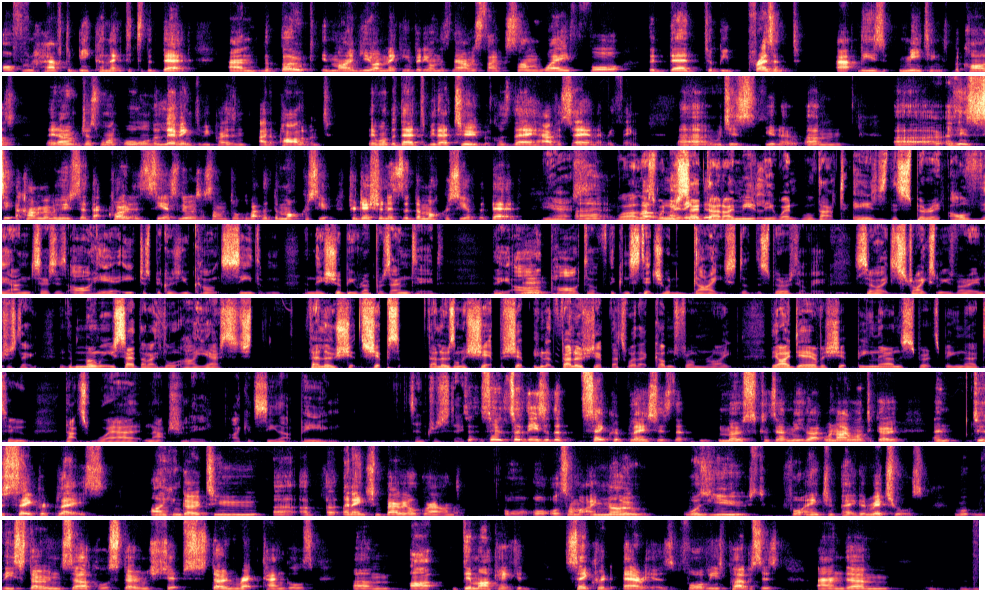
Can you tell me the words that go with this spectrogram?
often have to be connected to the dead. And the boat, in my view, I'm making a video on this now, is like some way for the dead to be present at these meetings because they don't just want all the living to be present at a parliament. They want the dead to be there too because they have a say in everything, uh, which is, you know, um, uh, I think I can't remember who said that quote. As C.S. Lewis or someone talked about the democracy. Tradition is the democracy of the dead. Yes. Uh, well, that's well, when you I said that, that, I immediately went, "Well, that is the spirit of the ancestors are here. Eat just because you can't see them, and they should be represented." They are mm. part of the constituent geist of the spirit of it. So it strikes me as very interesting. The moment you said that, I thought, ah, yes, fellowship, ships, fellows on a ship, ship, you know, fellowship. That's where that comes from, right? The idea of a ship being there and the spirits being there too. That's where naturally I could see that being. It's interesting. So, so, so these are the sacred places that most concern me. Like when I want to go and to a sacred place, I can go to uh, a, an ancient burial ground or, or, or somewhere I know was used for ancient pagan rituals. These stone circles, stone ships, stone rectangles um, are demarcated sacred areas for these purposes, and um,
